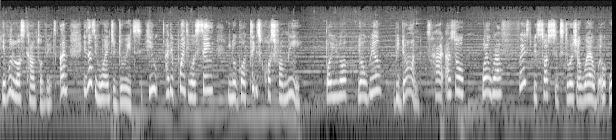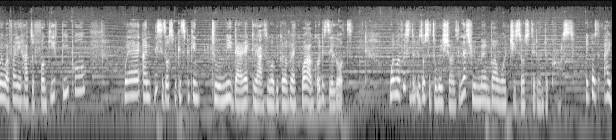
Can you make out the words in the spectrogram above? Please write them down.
He even lost count of it. And it's not even wanting to do it. He at the point he was saying, you know, God, take this cross from me. But you know, your will be done. It's hard. And so when we're faced with such a situation where where we're finding hard to forgive people, where and this is also speaking speaking to me directly as well because I'm like, wow, God is a lot. When we're faced with those situations, let's remember what Jesus did on the cross. Because I,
